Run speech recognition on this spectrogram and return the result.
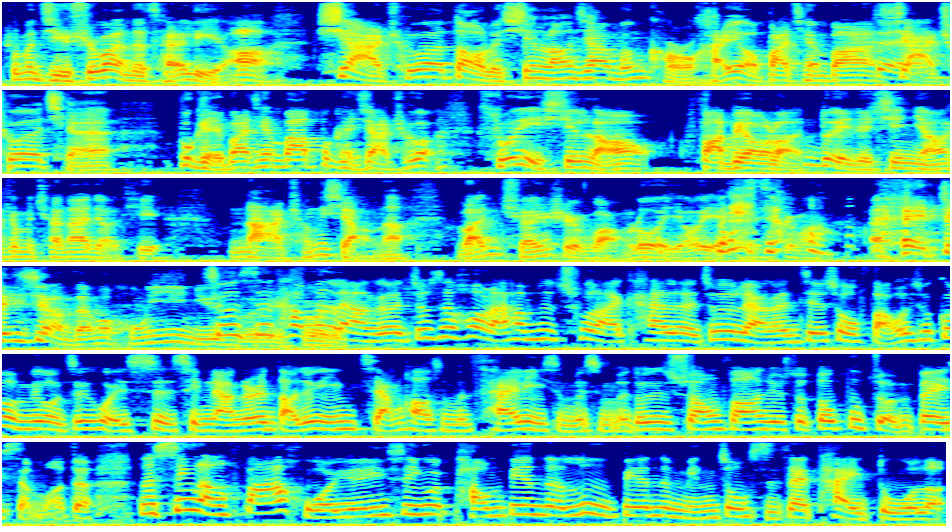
什么几十万的彩礼啊，下车到了新郎家门口还要八千八下车钱。不给八千八不肯下车，所以新郎发飙了，对着新娘什么拳打脚踢。哪成想呢？完全是网络谣言，是吗？哎，真相，咱们红衣女子就是他们两个，就是后来他们是出来开了，就是两个人接受访问说根本没有这回事情，两个人早就已经讲好什么彩礼什么什么都是双方就是都不准备什么的。那新郎发火原因是因为旁边的路边的民众实在太多了，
